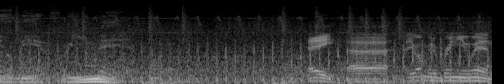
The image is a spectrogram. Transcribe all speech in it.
you'll be a free man. Hey, uh, how do you want me to bring you in?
